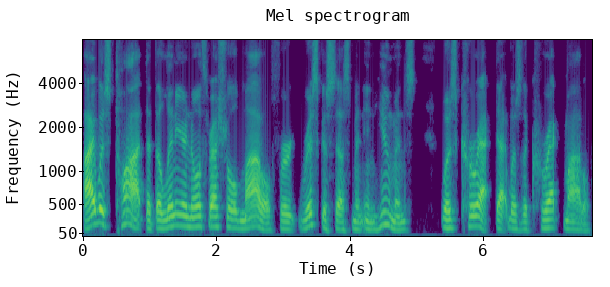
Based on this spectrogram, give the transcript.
I was taught that the linear no threshold model for risk assessment in humans was correct. That was the correct model.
